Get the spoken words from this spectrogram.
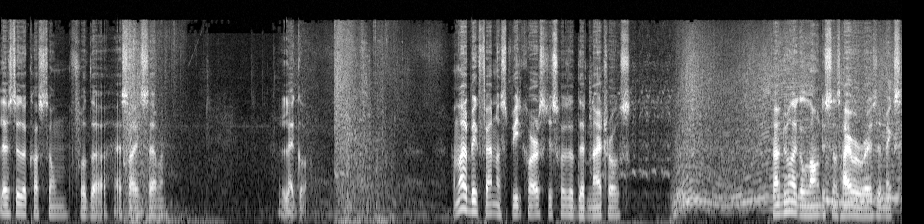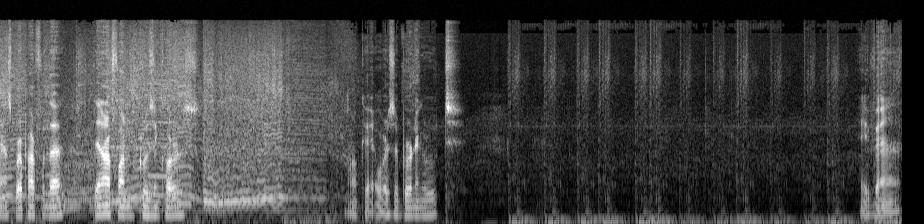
Let's do the custom for the SI7. Lego. I'm not a big fan of speed cars just because of the nitros. If I'm doing like a long distance highway race it makes sense but apart from that they're not fun cruising cars. Okay, where's the burning route? Event.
